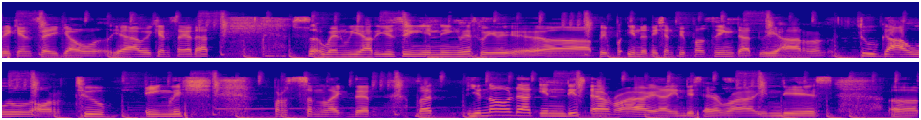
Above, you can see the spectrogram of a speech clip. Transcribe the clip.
We can say gaul yeah we can say that when we are using in english we uh, people indonesian people think that we are too gaul or too english person like that. But you know that in this era yeah, in this era in this uh,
